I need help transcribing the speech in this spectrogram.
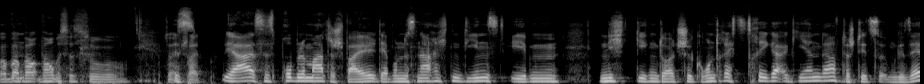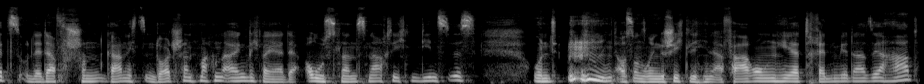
Warum, warum ist das so, so entscheidend? ja, es ist problematisch, weil der Bundesnachrichtendienst eben nicht gegen deutsche Grundrechtsträger agieren darf. Das steht so im Gesetz und er darf schon gar nichts in Deutschland machen eigentlich, weil er der Auslandsnachrichtendienst ist. Und aus unseren geschichtlichen Erfahrungen her trennen wir da sehr hart.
